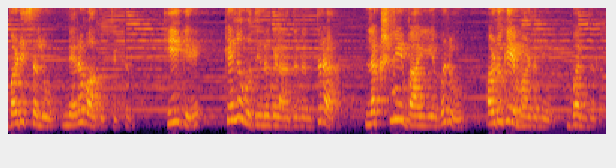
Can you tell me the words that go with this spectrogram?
ಬಡಿಸಲು ನೆರವಾಗುತ್ತಿದ್ದರು. ಹೀಗೆ ಕೆಲವು ದಿನಗಳಾದ ನಂತರ ಲಕ್ಷ್ಮೀಬಾಯಿಯವರು ಅಡುಗೆ ಮಾಡಲು ಬಂದರು.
